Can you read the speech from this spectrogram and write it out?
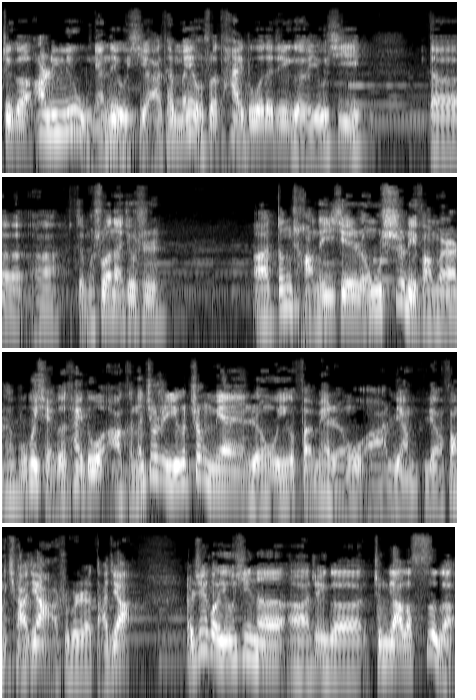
这个二零零五年的游戏啊，它没有说太多的这个游戏的呃，怎么说呢？就是啊，登场的一些人物势力方面，它不会显得太多啊，可能就是一个正面人物，一个反面人物啊，两两方掐架，是不是打架？而这款游戏呢，啊，这个增加了四个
